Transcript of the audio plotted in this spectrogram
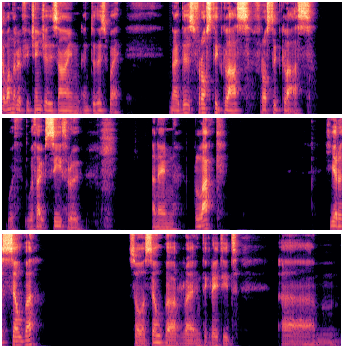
I wonder if you change the design into this way. Now this is frosted glass, frosted glass with without see-through and then black. Here is silver. So a silver uh, integrated um,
